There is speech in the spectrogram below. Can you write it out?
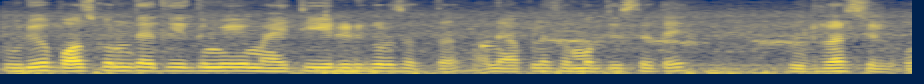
व्हिडिओ पॉज करून त्यातली तुम्ही माहिती रीड करू शकता आणि आपल्यासमोर दिसते ते नटराज शिल्प.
